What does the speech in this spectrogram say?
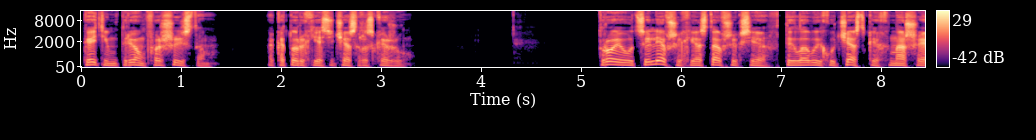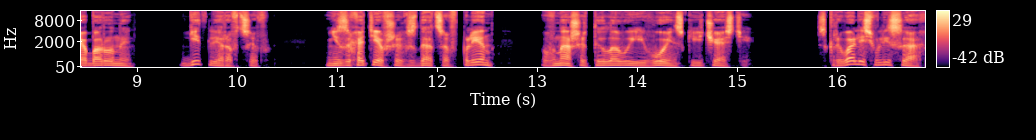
к этим трем фашистам, о которых я сейчас расскажу? Трое уцелевших и оставшихся в тыловых участках нашей обороны гитлеровцев, не захотевших сдаться в плен в наши тыловые воинские части, скрывались в лесах,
